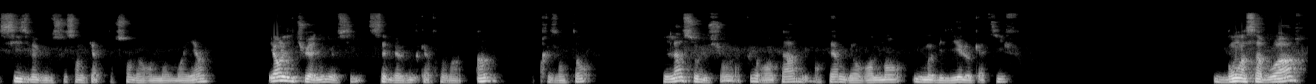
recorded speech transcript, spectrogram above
6,64% de rendement moyen, et en Lituanie aussi 7,81%, présentant la solution la plus rentable en termes de rendement immobilier locatif Bon à savoir.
